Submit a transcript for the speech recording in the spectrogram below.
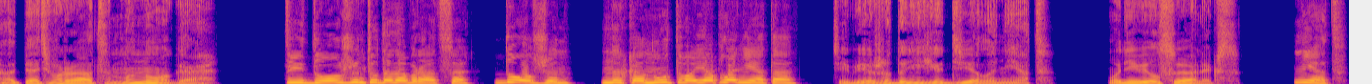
а пять врат — много». «Ты должен туда добраться. Должен. На кону твоя планета». «Тебе же до нее дела нет», — удивился Алекс. «Нет»,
